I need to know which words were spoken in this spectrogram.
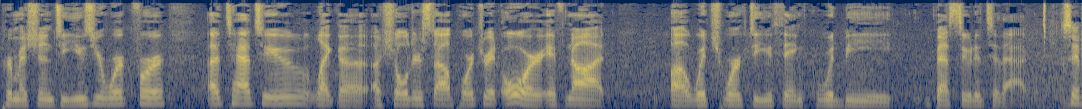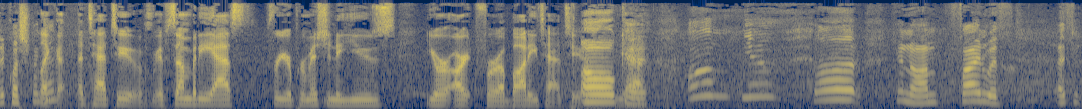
permission to use your work for a tattoo, like a, a shoulder style portrait, or if not, uh, which work do you think would be best suited to that? Say the question again. Like a, a tattoo. If somebody asked for your permission to use your art for a body tattoo. Oh, okay. Yeah. Um, yeah. Uh, you know, I'm fine with. I think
